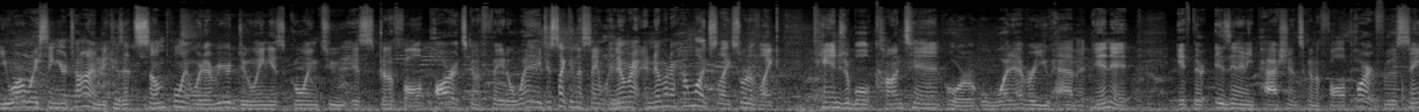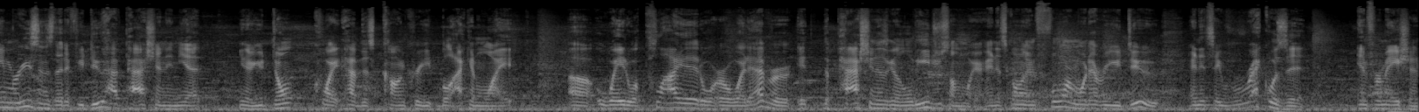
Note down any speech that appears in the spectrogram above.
you are wasting your time because at some point whatever you're doing is going to is going to fall apart. It's going to fade away. Just like in the same way, no matter, no matter how much like sort of like tangible content or whatever you have in it, if there isn't any passion, it's going to fall apart for the same reasons that if you do have passion and yet you know you don't quite have this concrete black and white uh, way to apply it or, or whatever, it, the passion is going to lead you somewhere and it's going to inform whatever you do. And it's a requisite information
